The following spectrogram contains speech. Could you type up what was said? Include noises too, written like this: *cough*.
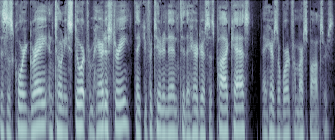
This is Corey Gray and Tony Stewart from Hairdustry. Thank you for tuning in to the Hairdressers Podcast. Now, here's a word from our sponsors.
